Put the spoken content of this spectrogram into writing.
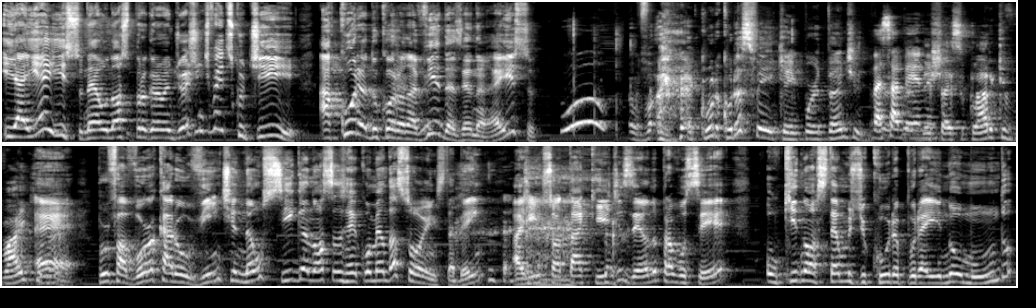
E aí é isso, né? O nosso programa de hoje a gente vai discutir a cura do coronavírus, Renan, é isso? Cura- Curas fake, é importante Vai saber, né? deixar isso claro que vai que né? É, por favor, caro ouvinte, não siga nossas recomendações, tá bem? A gente só tá aqui dizendo pra você o que nós temos de cura por aí no mundo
